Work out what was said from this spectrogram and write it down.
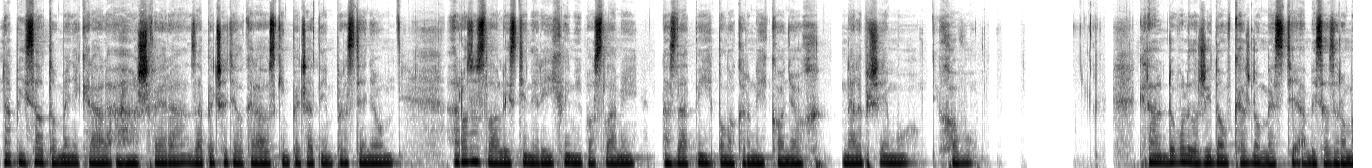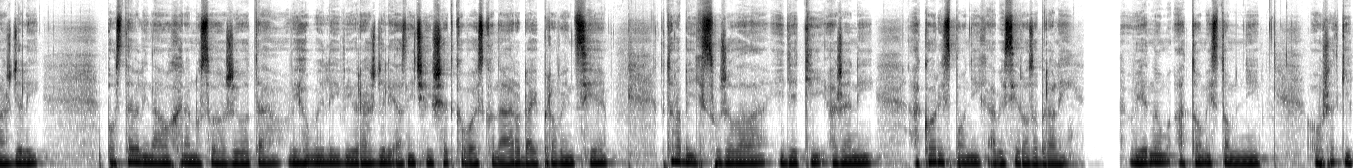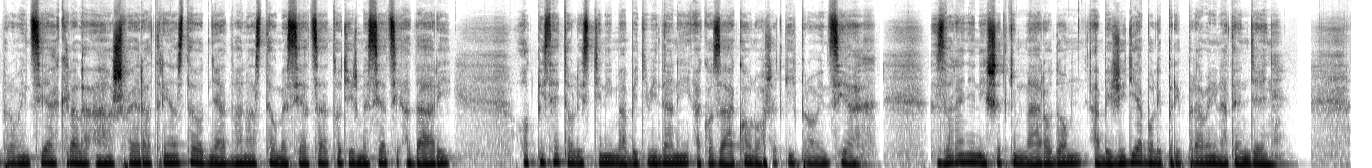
Napísal to mene kráľa Ahašféra, zapečateľ kráľovským pečatným prstenom a rozoslal listiny rýchlymi poslami na zdatných plnokrvných koňoch najlepšiemu chovu. Kráľ dovolil Židom v každom meste, aby sa zhromaždili postavili na ochranu svojho života, vyhubili, vyvraždili a zničili všetko vojsko národa i provincie, ktorá by ich súžovala, i deti a ženy a koris po nich, aby si rozobrali. V jednom a tom istom dni vo všetkých provinciách kráľa Ahašféra 13. dňa 12. mesiaca, totiž mesiaci Adári, odpis tejto listiny má byť vydaný ako zákon vo všetkých provinciách, zverejnený všetkým národom, aby Židia boli pripravení na ten deň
